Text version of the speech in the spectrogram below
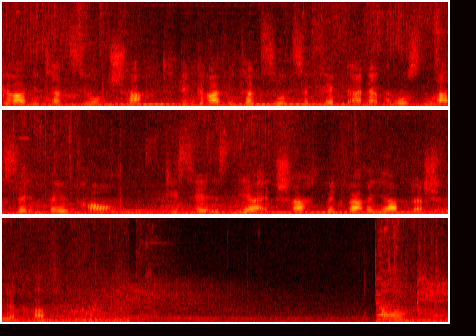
Gravitationsschacht den Gravitationseffekt einer großen Masse im Weltraum. Dies hier ist eher ein Schacht mit variabler Schwerkraft. Okay,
